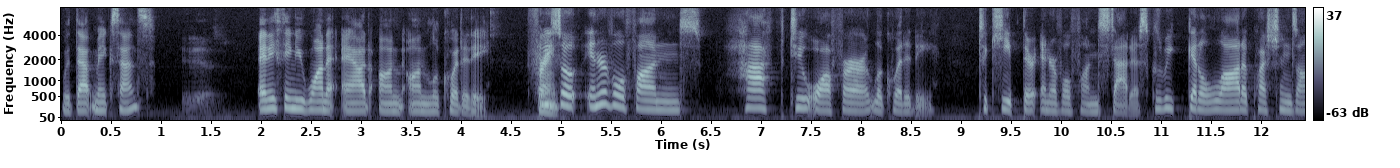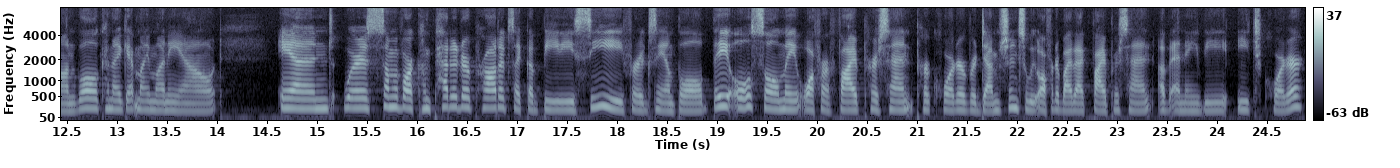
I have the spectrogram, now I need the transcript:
Would that make sense? Anything you want to add on on liquidity? So interval funds have to offer liquidity to keep their interval fund status because we get a lot of questions on, well, can I get my money out? And whereas some of our competitor products, like a BDC, for example, they also may offer 5% per quarter redemption. So we offer to buy back 5% of NAV each quarter.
